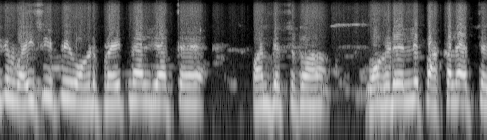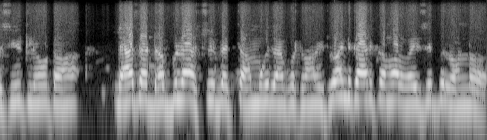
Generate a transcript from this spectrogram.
ఇది వైసీపీ ఒకటి ప్రయత్నాలు చేస్తే పంపించటం ఒకటి వెళ్ళి పక్కలేస్తే సీట్లు ఇవ్వటం లేదా డబ్బులు ఆస్తి పెట్టి అమ్ముకు చంపటం ఇటువంటి కార్యక్రమాలు వైసీపీలో ఉండవు.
